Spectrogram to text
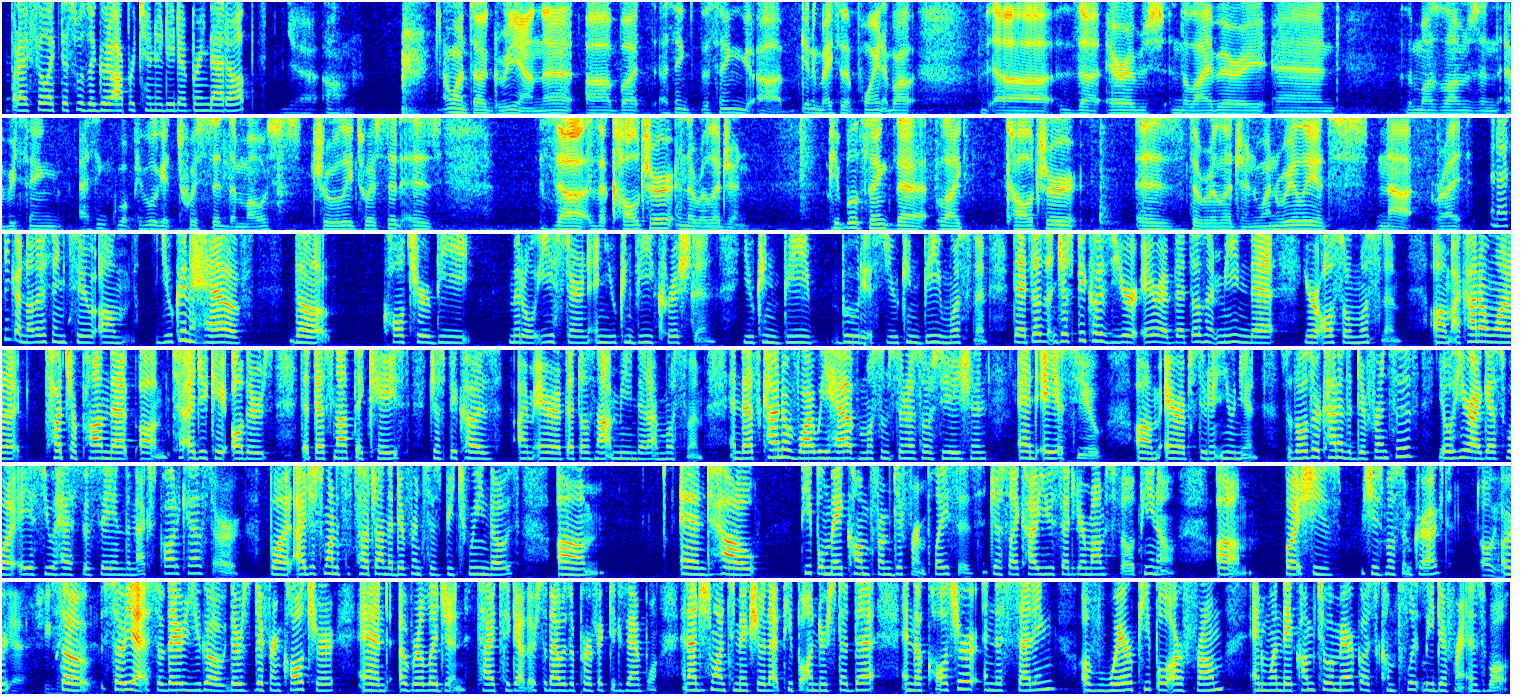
But I feel like this was a good opportunity to bring that up. Yeah, um, I want to agree on that, uh, but I think the thing, uh, getting back to the point about uh, the Arabs in the library and the Muslims and everything, I think what people get twisted the most, truly twisted, is the the culture and the religion. People think that like culture is the religion when really it's not, right? And I think another thing too, um, you can have the culture be Middle Eastern and you can be Christian, you can be Buddhist, you can be Muslim. That doesn't just because you're Arab, that doesn't mean that you're also Muslim. Um, I kind of want to touch upon that um, to educate others that that's not the case. Just because I'm Arab, that does not mean that I'm Muslim, and that's kind of why we have Muslim Student Association and ASU, um, Arab Student Union. So those are kind of the differences. You'll hear, I guess, what ASU has to say in the next podcast, or but I just wanted to touch on the differences between those, um, and how people may come from different places. Just like how you said your mom's Filipino, um, but she's she's Muslim, correct? Oh yeah, Or- yeah. So so yeah, so there you go. There's different culture and a religion tied together. So that was a perfect example. And I just wanted to make sure that people understood that and the culture and the setting of where people are from and when they come to America is completely different as well.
